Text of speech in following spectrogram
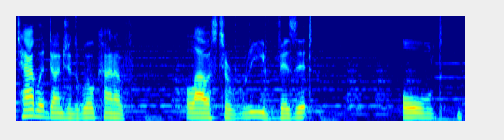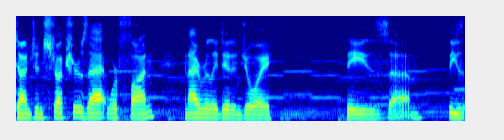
tablet dungeons will kind of allow us to revisit old dungeon structures that were fun, and I really did enjoy these um, these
